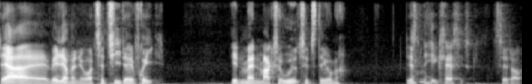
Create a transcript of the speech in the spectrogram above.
Der øh, vælger man jo at tage 10 dage fri, inden man makser ud til et stævne. Det er sådan helt klassisk setup.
